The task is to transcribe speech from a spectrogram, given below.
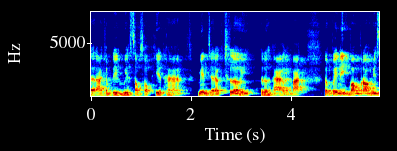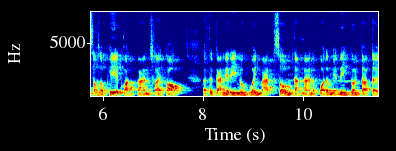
តារាចម្រៀងមាសសុកសុភាថាមានចរិតឆ្លើយរើសអើងបាទនៅពេលនេះបងប្រុសមាសសុកសុភាគាត់បានឆ្លើយតបទៅកាន់នារីនោះវិញបាទសូមតាមដានព័ត៌មាននេះដូចតទៅ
